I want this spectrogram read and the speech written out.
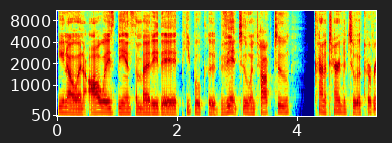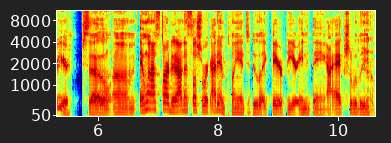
you know, and always being somebody that people could vent to and talk to kind of turned into a career. So, um, and when I started out in social work, I didn't plan to do like therapy or anything. I actually yeah.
